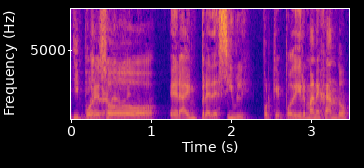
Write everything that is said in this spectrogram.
y por eso era impredecible porque podía ir manejando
